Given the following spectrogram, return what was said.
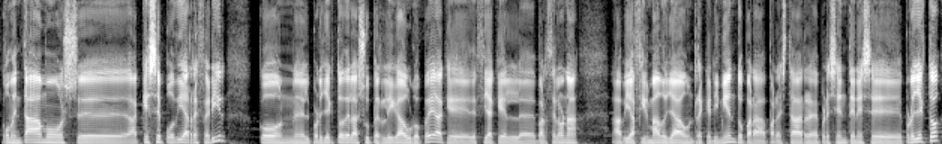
Comentábamos eh, a qué se podía referir con el proyecto de la Superliga Europea, que decía que el eh, Barcelona había firmado ya un requerimiento para, estar eh, presente en ese proyecto.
